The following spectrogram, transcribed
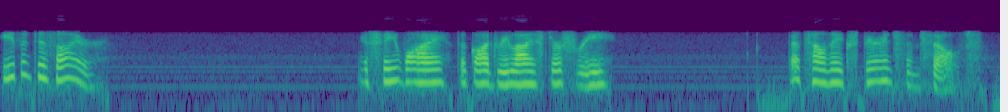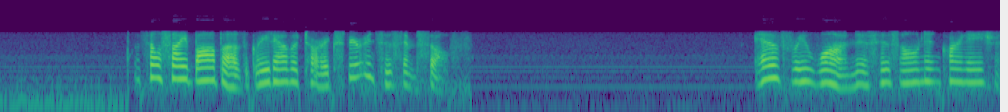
even desire. You see why the God realized are free? That's how they experience themselves. That's how Sai Baba, the great avatar, experiences himself. Everyone is his own incarnation.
